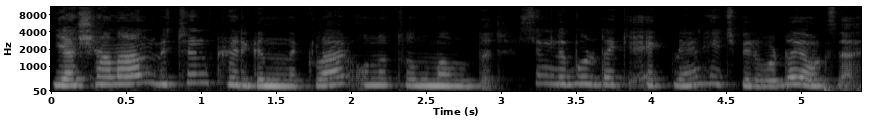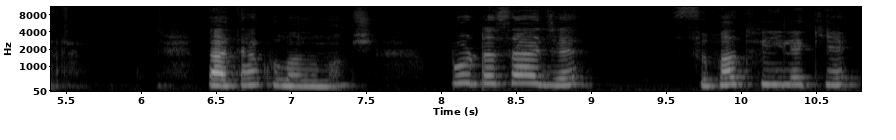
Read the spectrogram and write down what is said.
Yaşanan bütün kırgınlıklar unutulmalıdır. Şimdi buradaki eklerin hiçbiri burada yok zaten. Zaten kullanılmamış. Burada sadece sıfat fiil eki.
